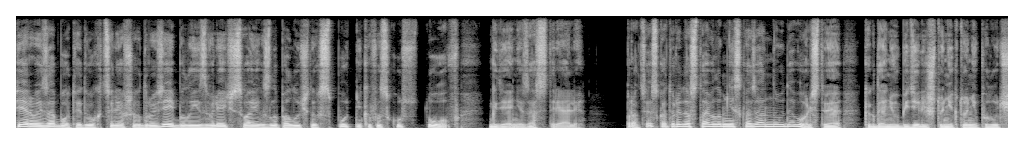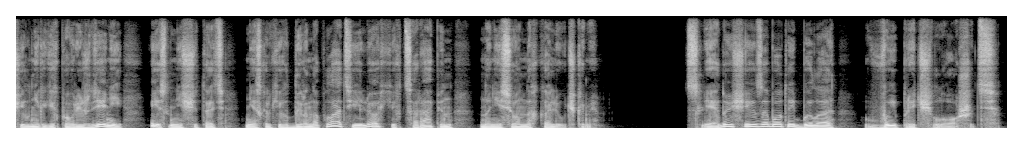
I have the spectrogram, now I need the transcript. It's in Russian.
Первой заботой двух уцелевших друзей было извлечь своих злополучных спутников из кустов, где они застряли. Процесс, который доставил им несказанное удовольствие, когда они убедились, что никто не получил никаких повреждений, если не считать нескольких дыр на платье и легких царапин, нанесенных колючками. Следующей их заботой было выпрячь лошадь.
